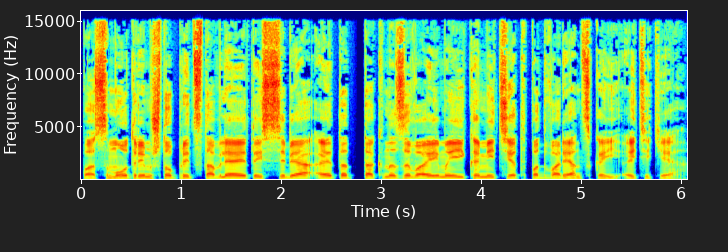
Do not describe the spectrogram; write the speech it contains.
Посмотрим, что представляет из себя этот так называемый комитет по дворянской этике.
